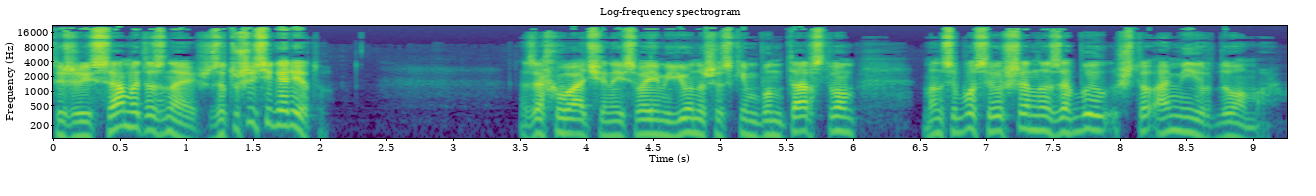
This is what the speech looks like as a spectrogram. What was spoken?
Ты же и сам это знаешь. Затуши сигарету». Захваченный своим юношеским бунтарством, Мансебо совершенно забыл, что Амир дома.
